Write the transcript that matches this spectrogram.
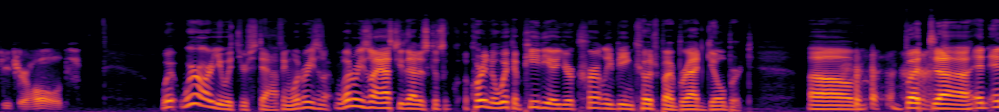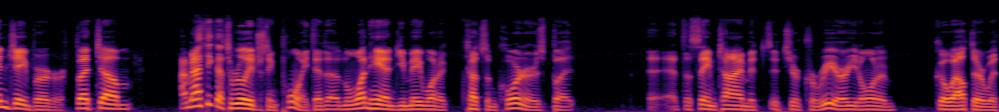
future holds. Where, where, are you with your staffing? One reason one reason I ask you that is because according to Wikipedia, you're currently being coached by Brad Gilbert, um, but uh, and and Jay Berger. But um, I mean, I think that's a really interesting point. That on the one hand, you may want to cut some corners, but at the same time, it's it's your career. You don't want to go out there with,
